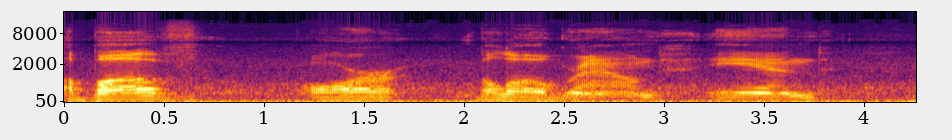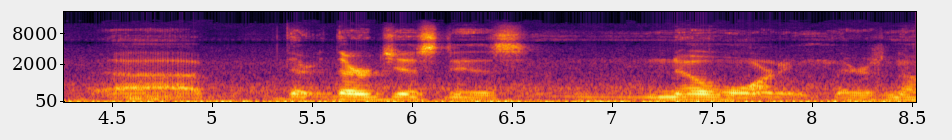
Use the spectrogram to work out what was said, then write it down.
above or below ground, and uh, there there just is no warning. There's no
